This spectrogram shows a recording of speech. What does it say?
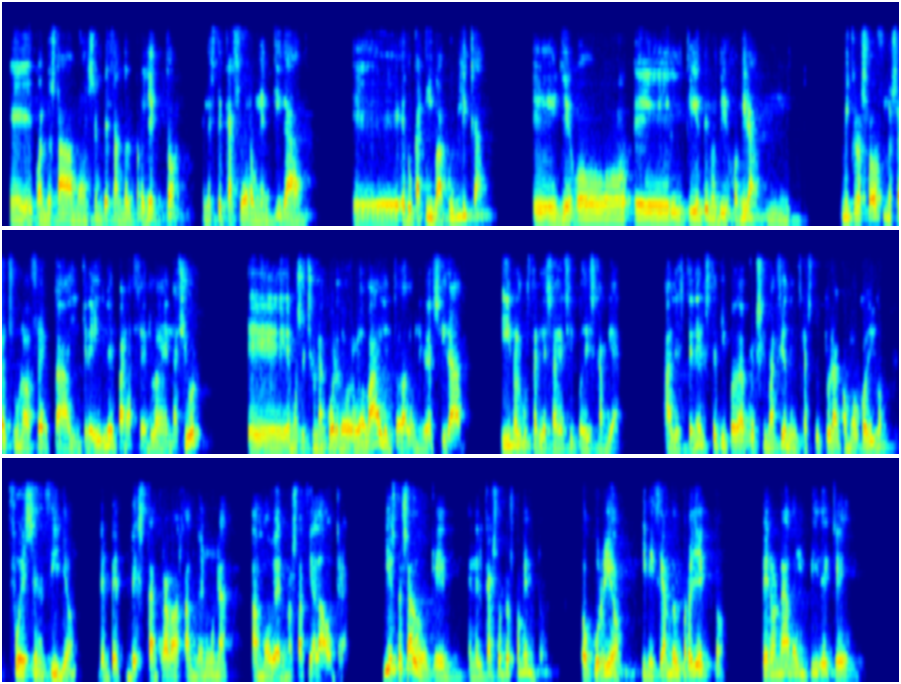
eh, cuando estábamos empezando el proyecto. En este caso era una entidad educativa pública. llegó el cliente y nos dijo, mira, mm, Microsoft nos ha hecho una oferta increíble para hacerlo en Azure. Eh, hemos hecho un acuerdo global en toda la universidad y nos gustaría saber si podéis cambiar. Al tener este tipo de aproximación de infraestructura como código, fue sencillo de, estar trabajando en una a movernos hacia la otra. Y esto es algo que, en el caso que os comento, ocurrió iniciando el proyecto, pero nada impide que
